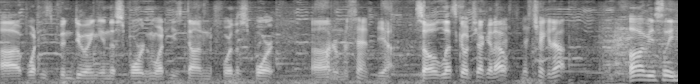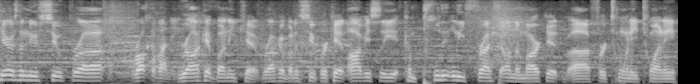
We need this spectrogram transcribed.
uh, what he's been doing in the sport and what he's done for the sport. Um, 100%. Yeah. so let's go check it out. Let's check it out. Obviously, here's the new Supra Rocket Bunny. Rocket Bunny kit, Rocket Bunny Super Kit. Obviously, completely fresh on the market uh, for 2020.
